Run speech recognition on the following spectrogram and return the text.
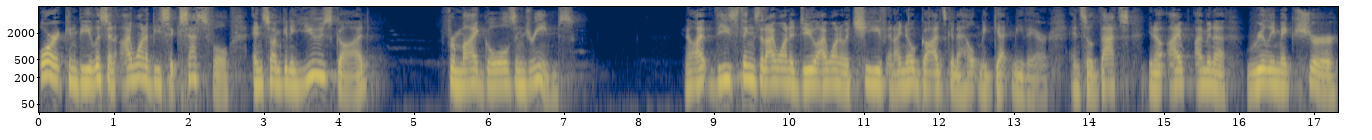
Or it can be, listen, I want to be successful, and so I'm going to use God for my goals and dreams. You know, I, these things that I want to do, I want to achieve, and I know God's going to help me get me there. And so that's, you know, I, I'm going to really make sure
